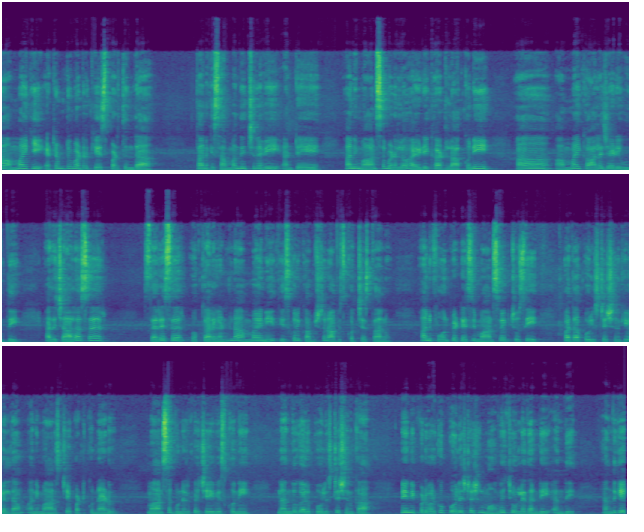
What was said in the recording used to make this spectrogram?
ఆ అమ్మాయికి అటెంప్ట్ మర్డర్ కేసు పడుతుందా? తనకి సంబంధించినవి అంటే అని మానస మెడలో ఐడి కార్డు లాక్కుని "ఆ, అమ్మాయి కాలేజ్ ఐడి ఉంది. అది చాలా సార్. సరే సార్ ఒక అరగంటలో అమ్మాయిని తీసుకొని కమిషనర్ ఆఫీస్కి వచ్చేస్తాను. అని ఫోన్ పెట్టేసి మానస వైపు చూసి పద పోలీస్ స్టేషన్కి వెళ్దాం అని మానస చేయి పట్టుకున్నాడు. మానస గుండెలపై చేయి వేసుకొని నందుగారు పోలీస్ స్టేషన్కా నేను ఇప్పటి వరకు పోలీస్ స్టేషన్ మొహమే చూడలేదండి అంది. అందుకే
